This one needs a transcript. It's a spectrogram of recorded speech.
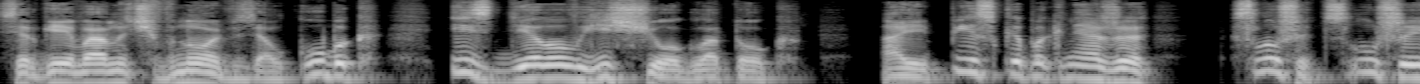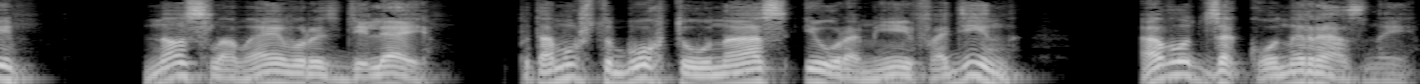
Сергей Иванович вновь взял кубок и сделал еще глоток, а епископа княже Слушать слушай, но слова его разделяй, потому что Бог-то у нас и у ромеев один, а вот законы разные.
